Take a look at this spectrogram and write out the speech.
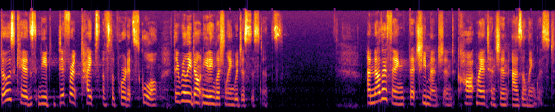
those kids need different types of support at school. They really don't need English language assistance. Another thing that she mentioned caught my attention as a linguist.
